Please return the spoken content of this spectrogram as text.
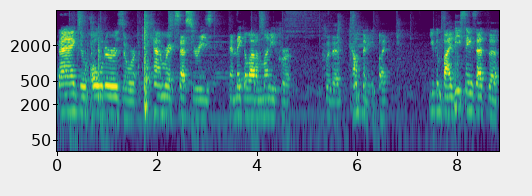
bags or holders or camera accessories that make a lot of money for, for the company. But you can buy these things at the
